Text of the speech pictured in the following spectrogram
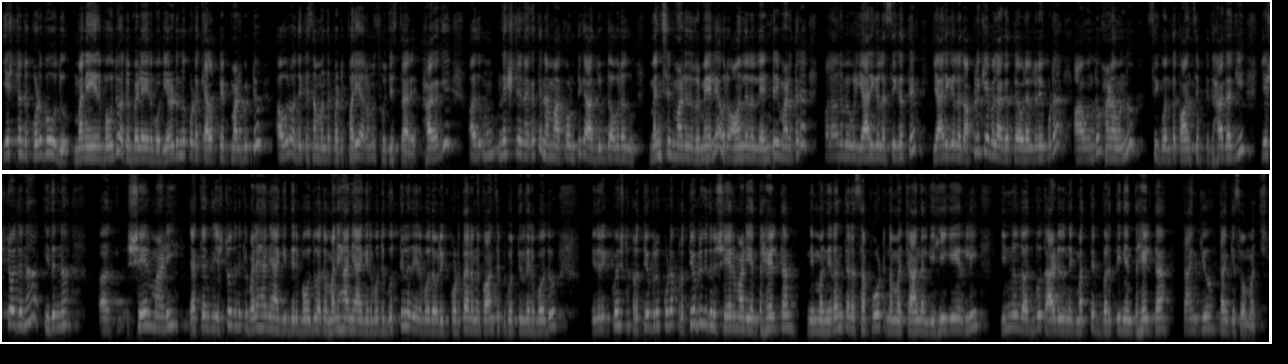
ಎಷ್ಟನ್ನು ಕೊಡಬಹುದು ಮನೆ ಇರ್ಬೋದು ಅಥವಾ ಬೆಳೆ ಇರ್ಬೋದು, ಎರಡನ್ನೂ ಕೂಡ ಕ್ಯಾಲ್ಕುಲೇಟ್ ಮಾಡಿಬಿಟ್ಟು ಅವರು ಅದಕ್ಕೆ ಸಂಬಂಧಪಟ್ಟ ಪರಿಹಾರವನ್ನು ಸೂಚಿಸ್ತಾರೆ. ಹಾಗಾಗಿ ಅದು ನೆಕ್ಸ್ಟ್ ಏನಾಗುತ್ತೆ, ನಮ್ಮ ಅಕೌಂಟಿಗೆ ಆ ದುಡ್ಡು ಅವರು ಮೆನ್ಷನ್ ಮಾಡಿದ್ರ ಮೇಲೆ ಅವರು ಆನ್ಲೈನಲ್ಲಿ ಎಂಟ್ರಿ ಮಾಡ್ತಾರೆ. ಫಲಾನುಭವಿಗಳು ಯಾರಿಗೆಲ್ಲ ಸಿಗುತ್ತೆ, ಯಾರಿಗೆಲ್ಲ ಅದು ಅಪ್ಲಿಕೇಬಲ್ ಆಗುತ್ತೆ, ಅವರೆಲ್ಲರಿಗೂ ಕೂಡ ಆ ಒಂದು ಹಣವನ್ನು ಸಿಗುವಂಥ ಕಾನ್ಸೆಪ್ಟ್ ಇದೆ. ಹಾಗಾಗಿ ಎಷ್ಟೋ ಜನ ಇದನ್ನು ಶೇರ್ ಮಾಡಿ, ಯಾಕೆಂದರೆ ಎಷ್ಟೋ ಜನಕ್ಕೆ ಬೆಳೆ ಹಾನಿ ಆಗಿದ್ದಿರ್ಬೋದು ಅಥವಾ ಮನೆ ಹಾನಿ ಆಗಿರ್ಬೋದು, ಗೊತ್ತಿಲ್ಲದೆ ಇರ್ಬೋದು, ಅವರಿಗೆ ಕೊಡ್ತಾರೆ ಅನ್ನೋ ಕಾನ್ಸೆಪ್ಟ್ ಗೊತ್ತಿಲ್ಲದೆ ಇರ್ಬೋದು ಇದು ರಿಕ್ವೆಸ್ಟ್ ಪ್ರತಿಯೊಬ್ಬರು ಕೂಡ ಪ್ರತಿಯೊಬ್ಬರಿಗೂ ಇದನ್ನು ಶೇರ್ ಮಾಡಿ ಅಂತ ಹೇಳ್ತಾ, ನಿಮ್ಮ ನಿರಂತರ ಸಪೋರ್ಟ್ ನಮ್ಮ ಚಾನಲ್ಗೆ ಹೀಗೆ ಇರಲಿ. ಇನ್ನೊಂದು ಅದ್ಭುತ ಆಡಿಯೋದೊಂದಿಗೆ ಮತ್ತೆ ಬರ್ತೀನಿ ಅಂತ ಹೇಳ್ತಾ thank you thank you so much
